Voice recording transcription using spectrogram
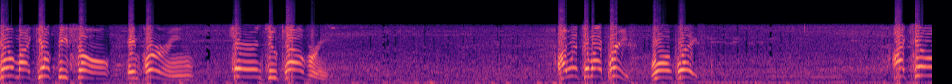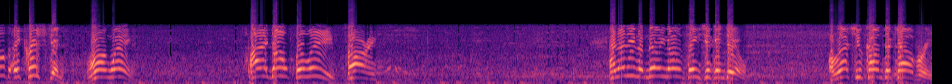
Tell my guilty soul, imploring, turn to Calvary. I went to my priest, wrong place. I killed a Christian, wrong way. I don't believe, sorry. And any of the million other things you can do, unless you come to Calvary.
